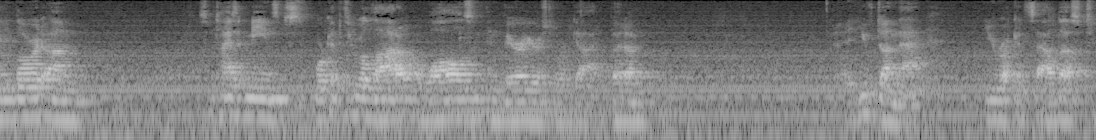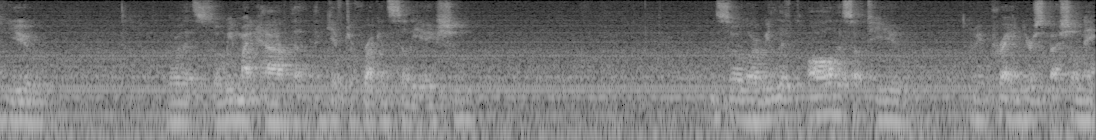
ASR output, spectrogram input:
And Lord, um, sometimes it means just working through a lot of walls and barriers, Lord God. But um, you've done that. You reconciled us to you, Lord, that so we might have the, the gift of reconciliation. And so, Lord, we lift all this up to you, and we pray in your special name.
